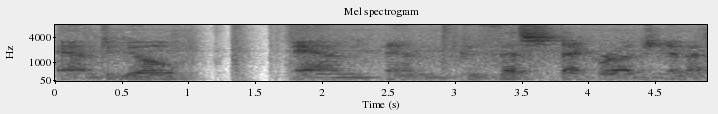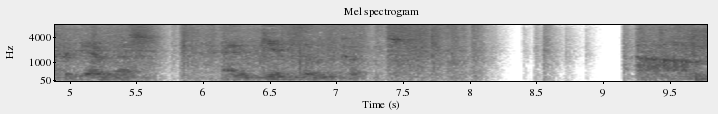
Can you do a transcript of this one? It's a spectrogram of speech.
And to go and and confess that grudge and that forgiveness and give them the cookies. Um,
